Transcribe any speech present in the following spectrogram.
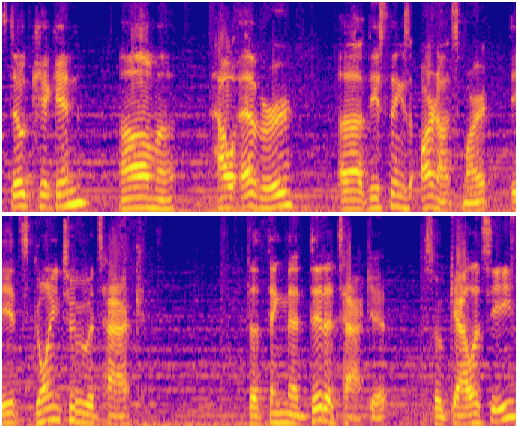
still kicking. Um, however, uh, these things are not smart. It's going to attack the thing that did attack it. So, Galaxy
